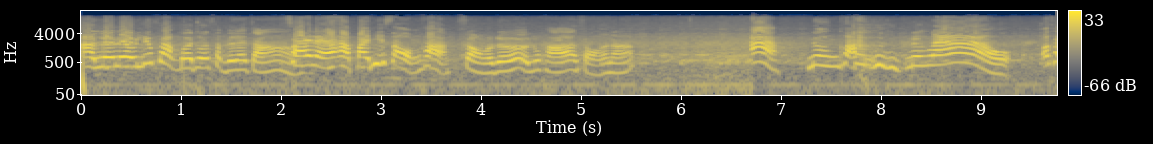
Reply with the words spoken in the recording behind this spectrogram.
อะเร็วๆรีบฝากเบอร์โทรศัพท์ได้เลยจ้าใช่แล้วอะไปที่สองค่ะ สองแล้วเด้อลูกค้าสองแล้วนะอะ หนึ่งค่ะ หนึ่งแล้ว โอเค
